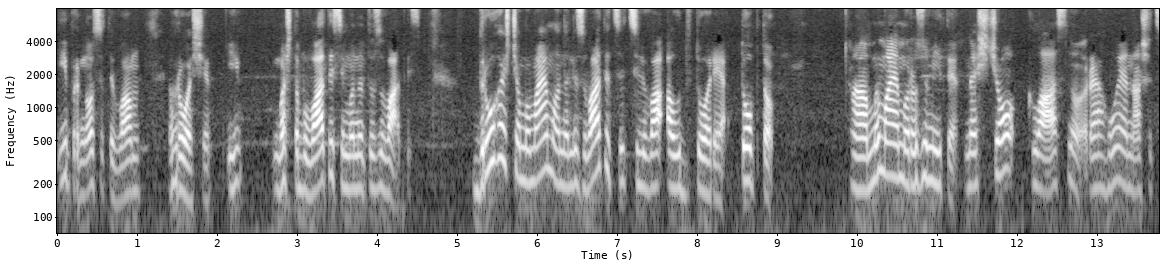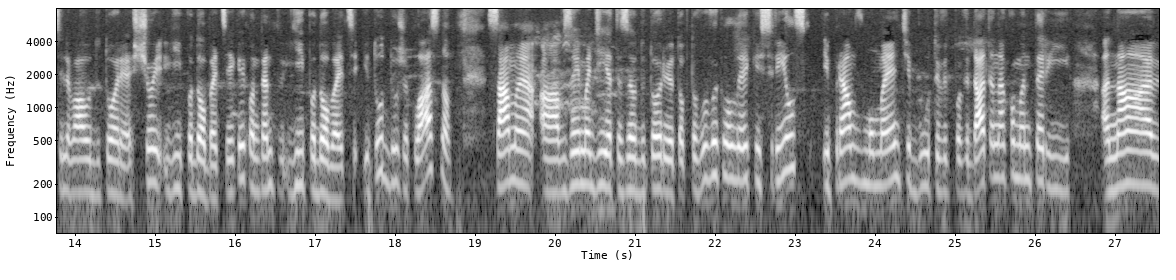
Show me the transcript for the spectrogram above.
і приносити вам гроші, і масштабуватись і монетизуватись. Друге, що ми маємо аналізувати, це цільова аудиторія. Тобто ми маємо розуміти, на що класно реагує наша цільова аудиторія, що їй подобається, який контент їй подобається. І тут дуже класно саме взаємодіяти з аудиторією. Тобто, ви виклали якийсь рілс, і прямо в моменті бути відповідати на коментарі, на е,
